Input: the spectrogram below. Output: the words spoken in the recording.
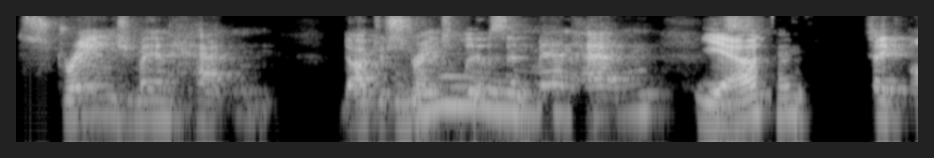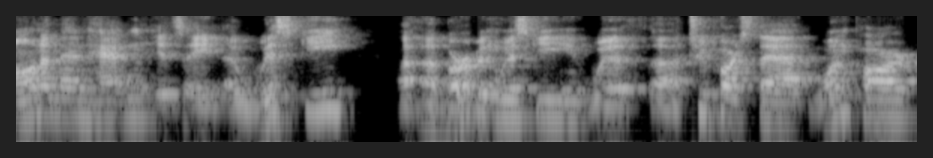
strange Manhattan. Doctor Strange lives in Manhattan. Yeah. Take on a Manhattan. It's a, a whiskey, a, a bourbon whiskey with uh, two parts that, one part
